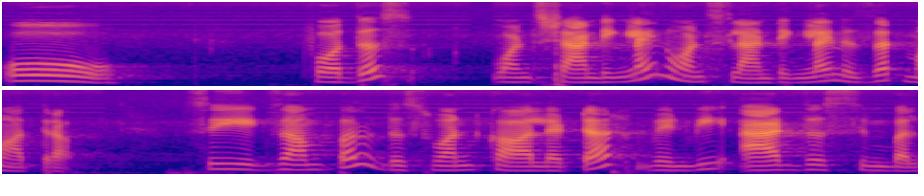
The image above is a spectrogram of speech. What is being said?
O. For this one standing line, one slanting line is that matra. See example, this one Ka letter, when we add this symbol,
